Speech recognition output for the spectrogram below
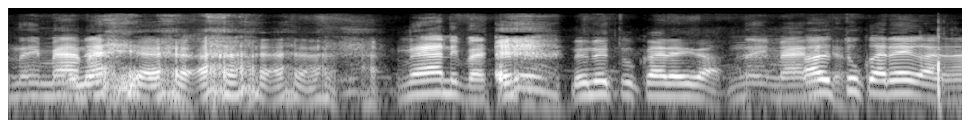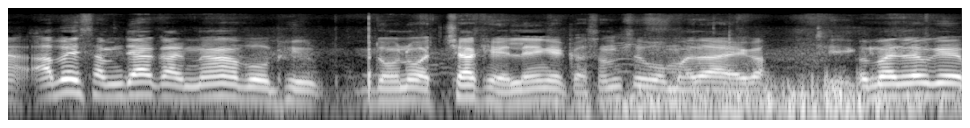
नहीं मैं नहीं। मैं नहीं बैटिंग नहीं नहीं तू करेगा। नहीं मैं अरे तू करेगा ना। अबे समझा करना वो फिर। दोनों अच्छा खेलेंगे कसम से वो मज़ा आएगा। तो मतलब कि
